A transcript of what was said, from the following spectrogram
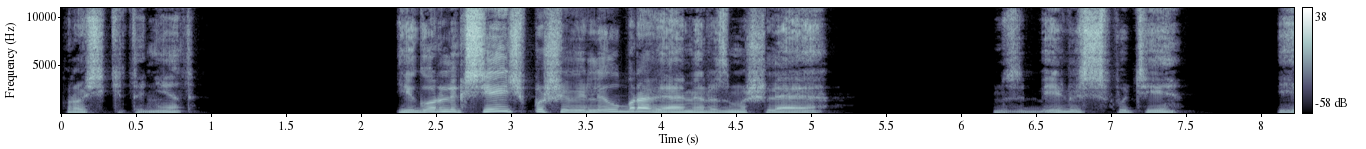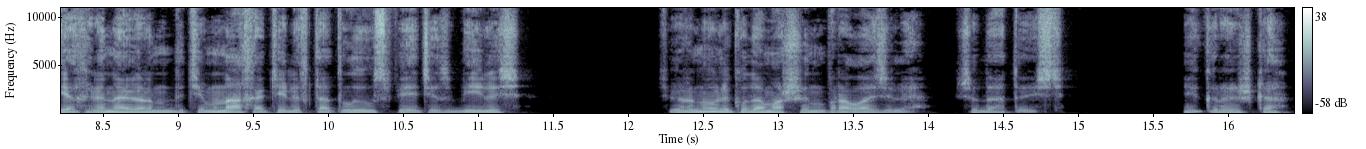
Просики-то нет». Егор Алексеевич пошевелил бровями, размышляя. Сбились с пути. Ехали, наверное, до темна, хотели в Татлы успеть и сбились. Свернули, куда машины пролазили. Сюда, то есть. И крышка.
